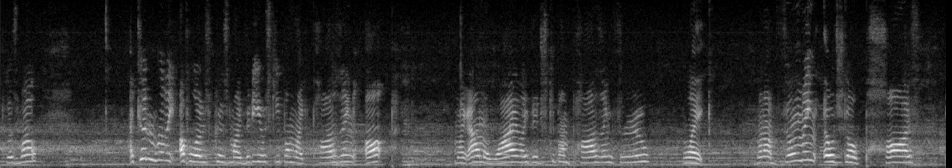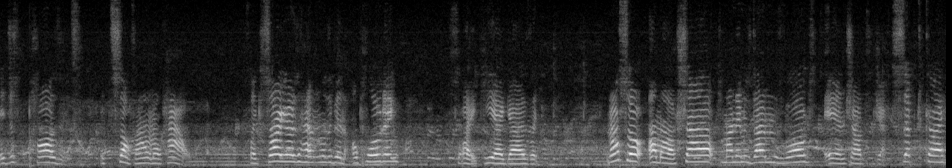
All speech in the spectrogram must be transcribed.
because well, I couldn't really upload because my videos keep on like pausing up. Like I don't know why, like they just keep on pausing through. Like when I'm filming, it'll just go pause. It just pauses itself. I don't know how. Like sorry guys, I haven't really been uploading It's like, yeah, guys, like, and also, um, uh, shout out to my name is Diamonds Vlogs, and shout out to Jacksepticeye.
